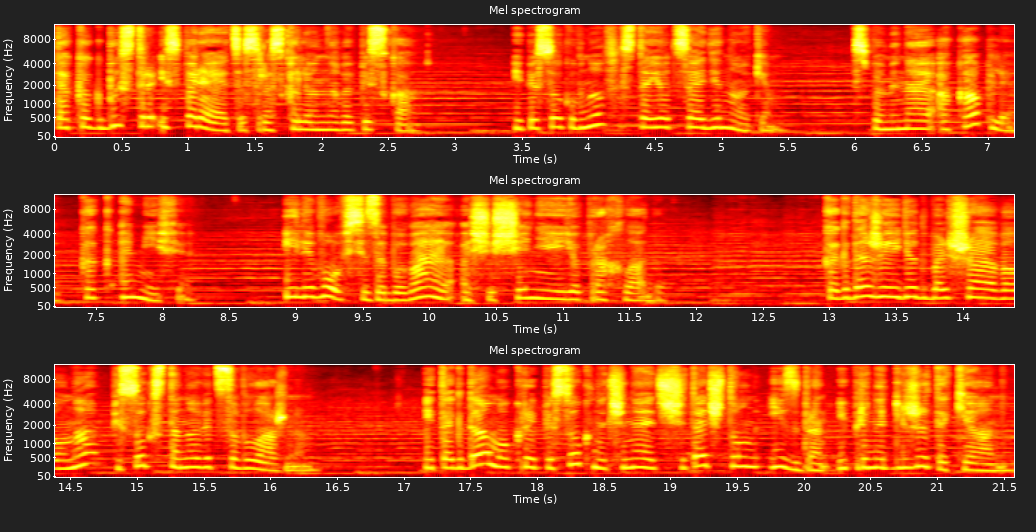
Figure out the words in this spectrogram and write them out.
так как быстро испаряется с раскаленного песка, и песок вновь остается одиноким, вспоминая о капле, как о мифе, или вовсе забывая ощущение ее прохлады. Когда же идет большая волна, песок становится влажным. И тогда мокрый песок начинает считать, что он избран и принадлежит океану.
